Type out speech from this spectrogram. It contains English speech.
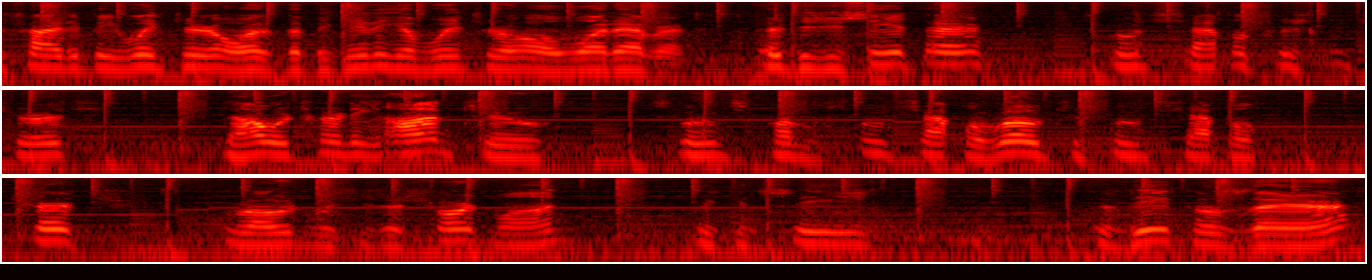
to try to be winter or the beginning of winter or whatever. Uh, did you see it there? Spoons Chapel Christian Church. Now we're turning onto Spoons from Spoons Chapel Road to Spoons Chapel Church Road, which is a short one. We can see the vehicles there.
